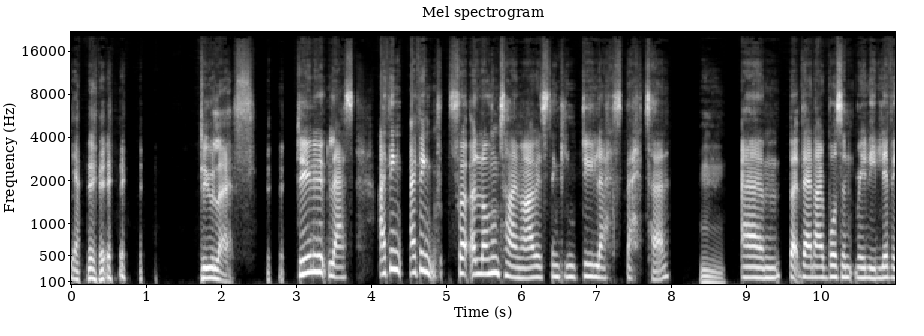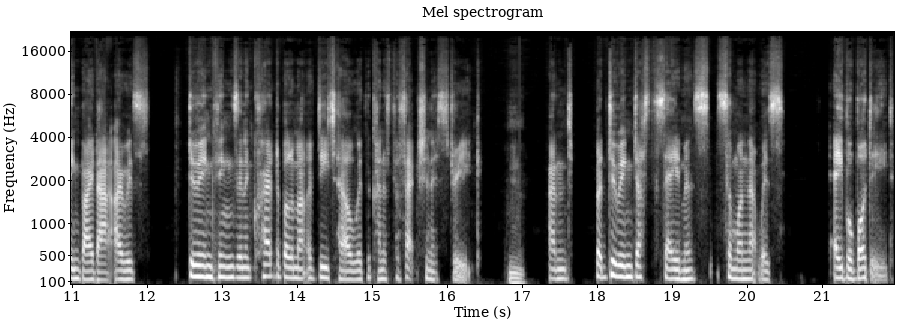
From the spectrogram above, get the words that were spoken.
Yeah. Do less. Do less. I think I think for a long time I was thinking do less better. Mm. Um, but then I wasn't really living by that. I was doing things in incredible amount of detail with the kind of perfectionist streak. Mm. And but doing just the same as someone that was able bodied.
